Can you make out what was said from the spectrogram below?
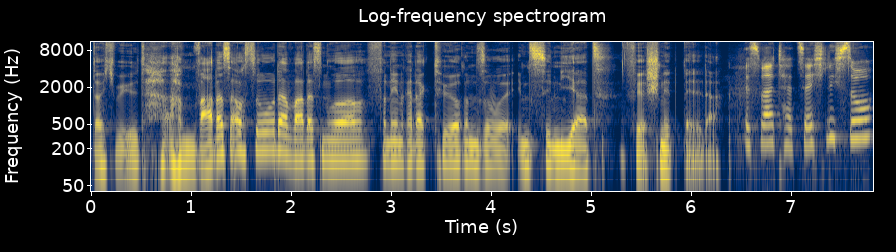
durchwühlt haben. War das auch so oder war das nur von den Redakteuren so inszeniert für Schnittbilder? Es war tatsächlich so.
